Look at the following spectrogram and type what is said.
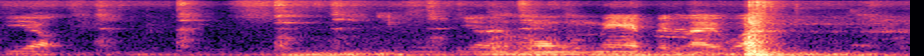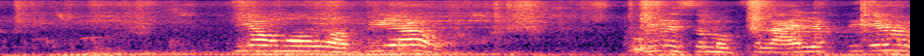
เที่ยวเที่ยวงงแม่เป็นไรวะ เปรี้ยวงงเหรอเปรี้ยว นี่สลบสลายแล้วเปรี้ยว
